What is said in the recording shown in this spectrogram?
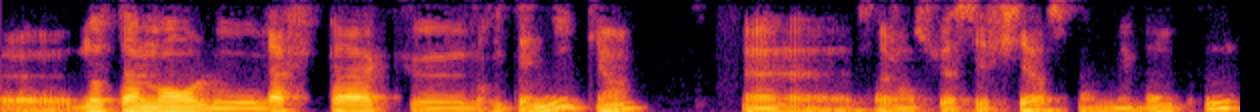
euh, notamment le l'AFPAC euh, britannique. hein. Euh, ça, j'en suis assez fier, c'est un de mes bons coups.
